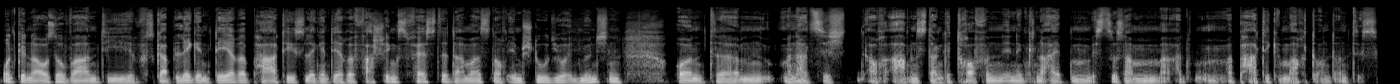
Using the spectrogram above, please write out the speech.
Und genauso waren die, es gab legendäre Partys, legendäre Faschingsfeste, damals noch im Studio in München. Und ähm, man hat sich auch abends dann getroffen in den Kneipen, ist zusammen, hat eine Party gemacht und, und ist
